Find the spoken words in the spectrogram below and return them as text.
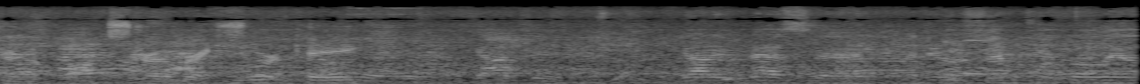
Sugar box strawberry shortcake. Got to, got to invest there. I do a seven portfolio.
